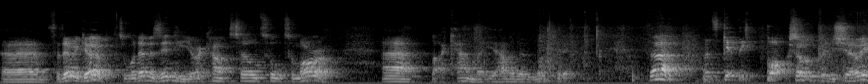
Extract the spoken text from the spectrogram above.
Um, so there we go. So whatever's in here, I can't sell till tomorrow. Uh, but I can let you have a little look at it. So, let's get this box open, shall we?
